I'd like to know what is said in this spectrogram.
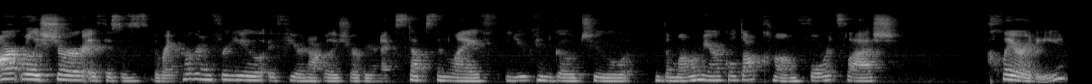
aren't really sure if this is the right program for you, if you're not really sure of your next steps in life, you can go to themamamiracle.com forward slash clarity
